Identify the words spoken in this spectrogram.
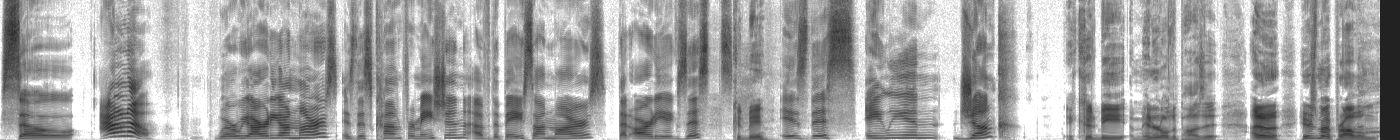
So I don't know. Were we already on Mars? Is this confirmation of the base on Mars that already exists? Could be. Is this alien junk? It could be a mineral deposit. I don't know. Here's my problem.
